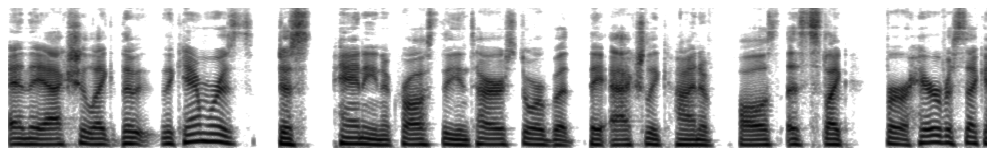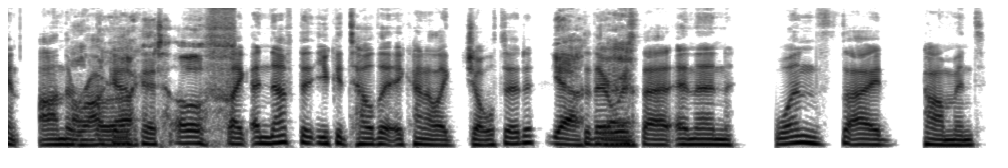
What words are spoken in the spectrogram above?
and they actually like the the camera is just panning across the entire store, but they actually kind of pause. It's like for a hair of a second on the On rocket, rocket. Oh, like enough that you could tell that it kind of like jolted. yeah. So there yeah, was that, and then one side comment:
